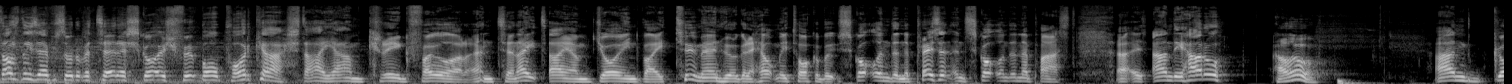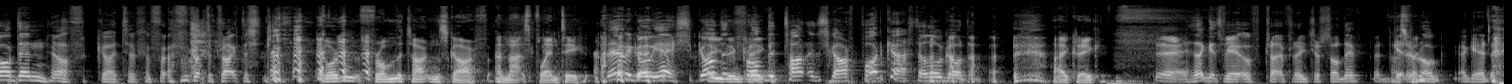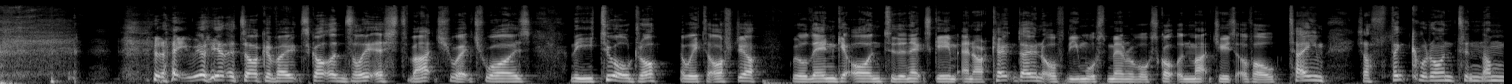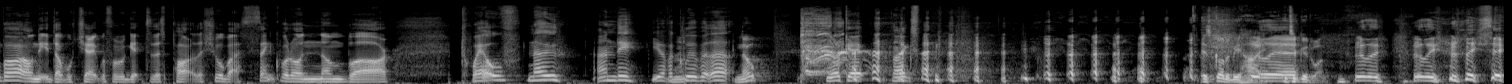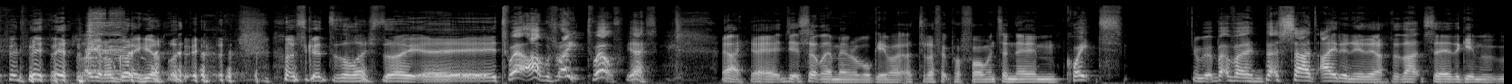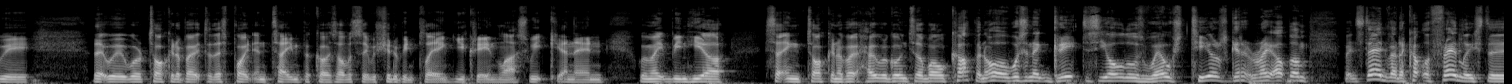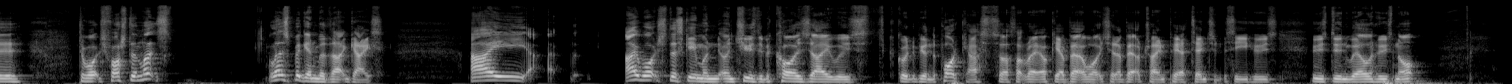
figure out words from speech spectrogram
Thursday's episode of a Terrace Scottish Football Podcast. I am Craig Fowler, and tonight I am joined by two men who are going to help me talk about Scotland in the present and Scotland in the past. Uh, it's Andy Harrow. Hello. And Gordon, oh God, I forgot to practice. Gordon from the Tartan Scarf, and that's plenty. There we go. Yes, Gordon doing, from Craig? the Tartan Scarf podcast. Hello, Gordon. Hi, Craig. Yeah, that gets me out of trying to pronounce your surname and get it wrong again. right, we're here to talk about Scotland's latest match, which was the two-all draw away to Austria. We'll then get on to the next game in our countdown of the most memorable Scotland matches of all time. So I think we're on to number. I'll need to double check before we get to this part of the show, but I think we're on number 12 now. Andy, you have a clue about that? Nope. Okay, thanks. It's got to be high. Really, uh, it's a good one. Really, really, really saving me there. Hang on, I've got it here. Let's get to the list. Right, uh, 12. I was right. 12, yes. Yeah, it's certainly a memorable game, a, a terrific performance, and um, quite a bit of a bit of sad irony there that that's uh, the game that we that we were talking about to this point in time because obviously we should have been playing Ukraine last week, and then we might have been here sitting talking about how we're going to the World Cup and oh, wasn't it great to see all those Welsh tears get it right up them? But instead, we had a couple of friendlies to to watch first, and let's let's begin with that, guys. I I watched this game on, on Tuesday because I was going to be on the podcast, so I thought, right, okay, I better watch it. I better try and pay attention to see who's who's doing well and who's not.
